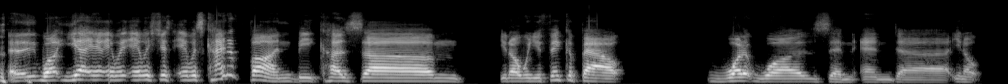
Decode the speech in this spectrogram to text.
Uh, well, yeah, it, it, was, it was just it was kind of fun because um, you know when you think about what it was and and uh, you know,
